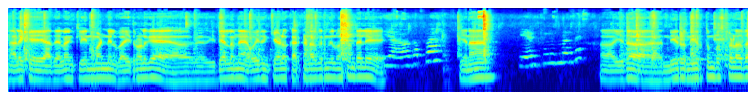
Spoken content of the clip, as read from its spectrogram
ನಾಳೆಗೆ ಅದೆಲ್ಲ ಕ್ಲೀನ್ ಮಾಡಿಲ್ವ ಇದ್ರೊಳಗೆ? ಇದೆಲ್ಲನೇ ಒಯ್ದನ್ ಕೇಳೋ ಕರ್ಕೊಂಡೋಗಿರ್ನಿಲ್ವ ಸಂದಲ್ಲಿ ಏನ ಏನು ಕ್ಲೀನ್ ಮಾಡಿದೆ ಆ, ಇದ ನೀರು ನೀರು ತುಂಬಿಸ್ಕೊಳ್ಳೋದ.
